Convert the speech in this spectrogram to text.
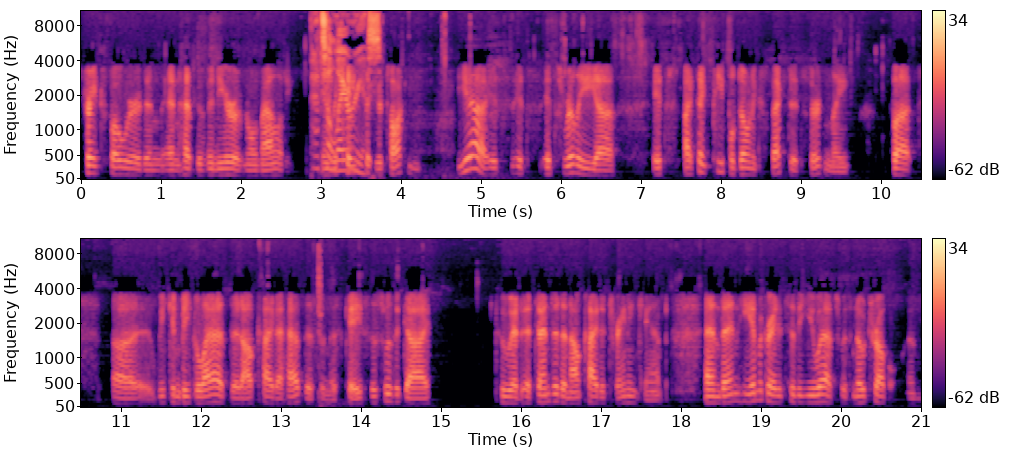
straightforward and, and had the veneer of normality. That's In hilarious. That you're talking yeah, it's it's it's really uh, it's I think people don't expect it certainly, but uh, we can be glad that Al Qaeda had this in this case. This was a guy who had attended an Al Qaeda training camp, and then he immigrated to the U.S. with no trouble. And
